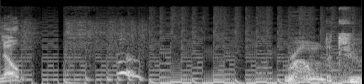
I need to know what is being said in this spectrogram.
Nope. Round two.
